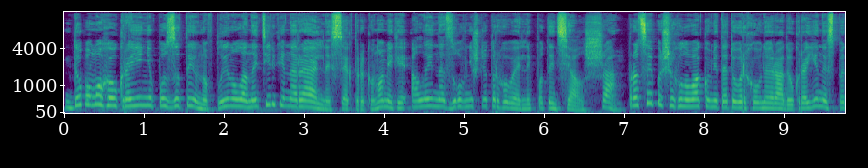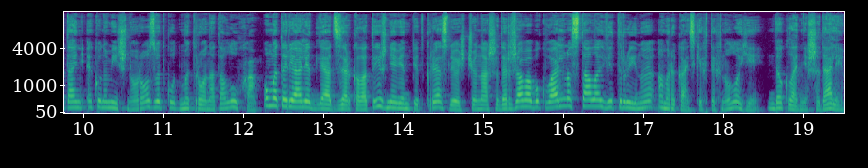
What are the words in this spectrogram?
Допомога Україні позитивно вплинула не тільки на реальний сектор економіки, але й на зовнішньоторговельний потенціал США. Про це пише голова комітету Верховної Ради України з питань економічного розвитку Дмитро Наталуха. У матеріалі для дзеркала тижня він підкреслює, що наша держава буквально стала вітриною американських технологій. Докладніше далі.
